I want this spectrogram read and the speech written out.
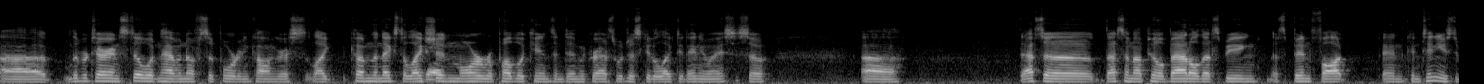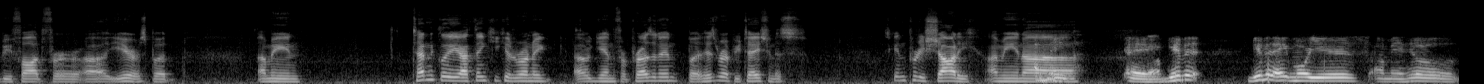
uh, libertarians still wouldn't have enough support in Congress. Like, come the next election, more Republicans and Democrats would just get elected anyways. So, uh, that's a that's an uphill battle that's being that's been fought and continues to be fought for uh, years. But, I mean, technically, I think he could run again for president, but his reputation is it's getting pretty shoddy. I mean, uh, I mean- Hey, Yeah. give it give it eight more years. I mean, he'll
